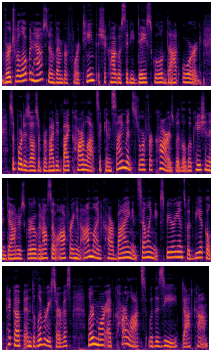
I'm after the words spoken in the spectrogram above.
Virtual open house November 14th, chicagocitydayschool.org. Support is also provided by Car Lots, a consignment store for cars with a location in Downers Grove and also offering an online car buying and selling experience with vehicle pickup and delivery service. Learn more at carlotswithaz.com.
